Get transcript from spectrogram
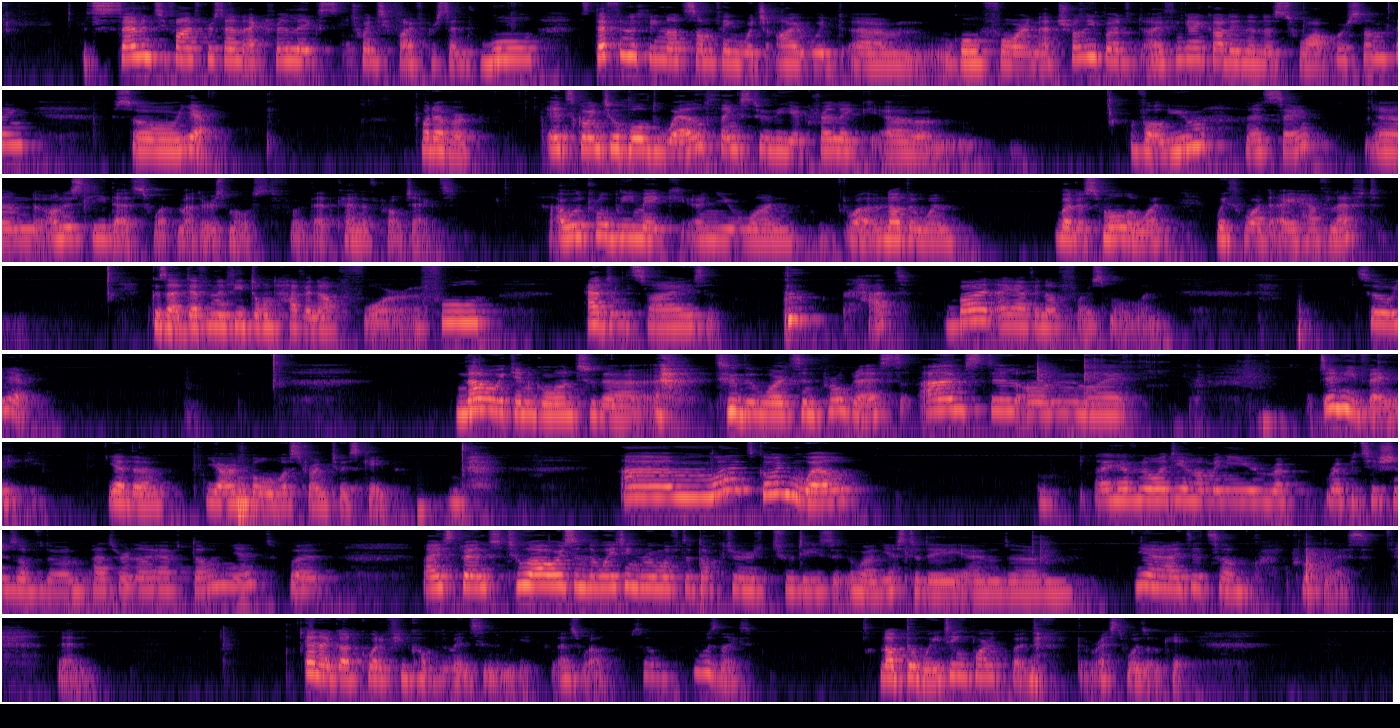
It's 75% acrylics, 25% wool. It's definitely not something which I would um, go for naturally, but I think I got it in a swap or something. So yeah, whatever. It's going to hold well thanks to the acrylic um, volume, let's say. And honestly, that's what matters most for that kind of project. I will probably make a new one, well, another one, but a smaller one with what I have left. Because I definitely don't have enough for a full adult size hat, but I have enough for a small one. So, yeah. Now we can go on to the to the works in progress. I'm still on my Dunyvaig. Yeah, the yarn ball was trying to escape. um, well, it's going well. I have no idea how many rep repetitions of the pattern I have done yet, but I spent two hours in the waiting room of the doctor two days, well, yesterday, and um, yeah, I did some progress then. And I got quite a few compliments in the meet as well, so it was nice. Not the waiting part, but the rest was okay.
